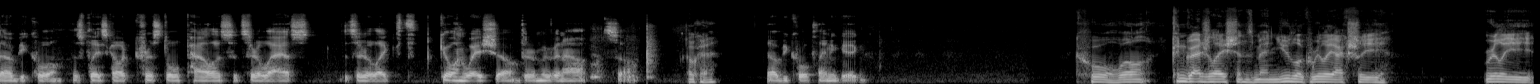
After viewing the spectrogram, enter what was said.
That would be cool. This place called Crystal Palace. It's their last. It's their like going away show. They're moving out, so Okay. that would be cool playing a gig. Cool. Well, congratulations, man. You look really actually really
